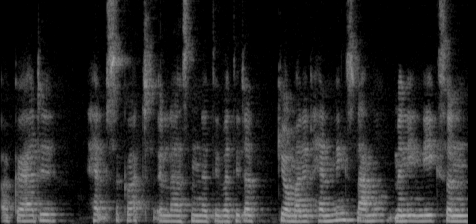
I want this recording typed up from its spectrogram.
og gøre det halvt så godt, eller sådan, at det var det, der gjorde mig lidt handlingslammet, men egentlig ikke sådan,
